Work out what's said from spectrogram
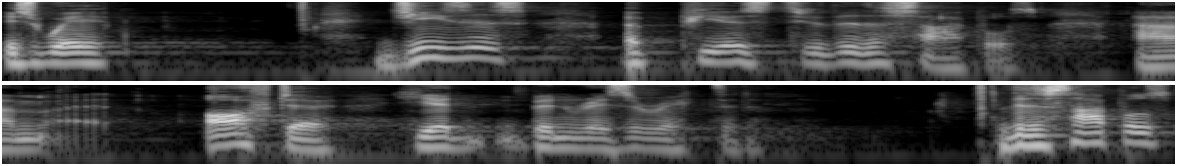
is where Jesus appears to the disciples um, after he had been resurrected. The disciples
